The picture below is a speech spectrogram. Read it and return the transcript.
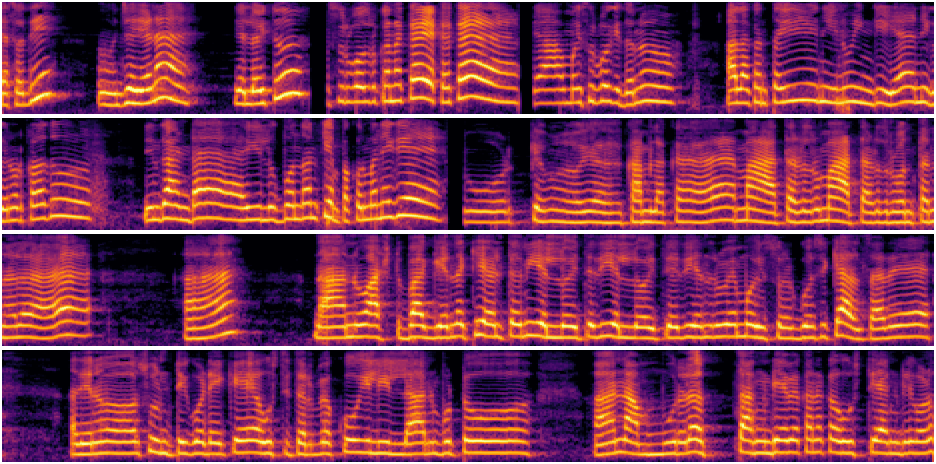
ಯಸದಿ ಜಯಣ ಎಲ್ಲಾಯ್ತು? ಮೈಸೂರ್ಗೆ ಹೋದ್ರು ಕನಕ ಯಾಕಕ ಯಾವ ಮೈಸೂರ್ಗೆ ಹೋಗಿದ್ದನು? ಅಲಕಂತೈ ನೀನು ಹಿಂಗೆ ನಿಗ ನೋಡ್ಕೊಳ್ಳೋದು ನಿನ್ ಗಂಡ ಇಲ್ಲಿಗೆ ಬಂದನ್ ಕೆಂಪಕ್ಕನ ಮನೆಗೆ. ನೋಡ್ಕೆ ಕಮಲಕ್ಕ, ಮಾತಾಡಿದ್ರು ಮಾತಾಡಿದ್ರು ಅಂತನಲ್ಲ. ಆ? ನಾನು ಅಷ್ಟು ಬಗ್ಗೆನ ಕೇಳ್ತೇನೆ ಎಲ್ಲೋಯ್ತದೆ ಎಲ್ಲೋಯ್ತದೆ ಅಂದ್ರೆ ಮೈಸೂರಿಗೆ ಗೋಸಿ ಕೆಲಸವೇ ಅದೇನೋ ಶುಂಠಿ ಗೊಡೆಗೆ ಔಷಧಿ ತರಬೇಕು, ಇಲ್ಲಿ ಇಲ್ಲ ಅಂದ್ಬಿಟ್ಟು, ಆ, ನಮ್ಮೂರಲ್ಲಿ ಹತ್ತು ಅಂಗಡಿ ಬೇಕನಕ ಔಷಧಿ ಅಂಗಡಿಗಳು.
